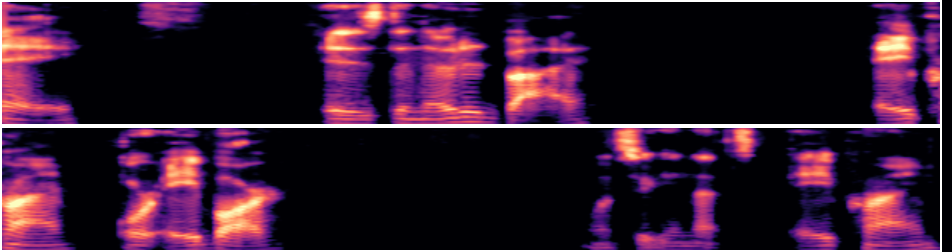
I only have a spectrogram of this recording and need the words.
A is denoted by A prime or A bar. Once again that's A prime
